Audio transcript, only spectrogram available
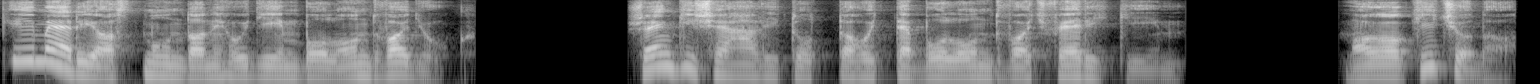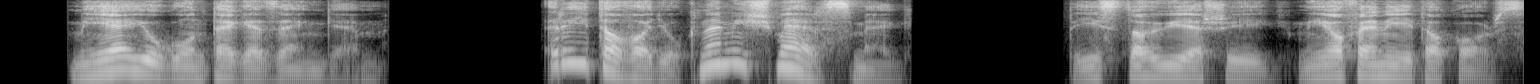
Ki meri azt mondani, hogy én bolond vagyok? Senki se állította, hogy te bolond vagy, Ferikém. Maga kicsoda? Milyen jogon tegez engem? Rita vagyok, nem ismersz meg? Tiszta hülyeség, mi a fenét akarsz?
